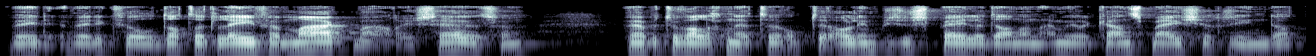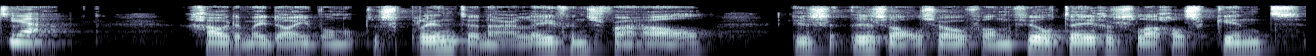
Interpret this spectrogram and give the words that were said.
weet, weet, ik veel, dat het leven maakbaar is. Hè? Dus, we hebben toevallig net op de Olympische Spelen dan een Amerikaans meisje gezien dat ja. gouden medaille won op de sprint. En haar levensverhaal is, is al zo van veel tegenslag als kind,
